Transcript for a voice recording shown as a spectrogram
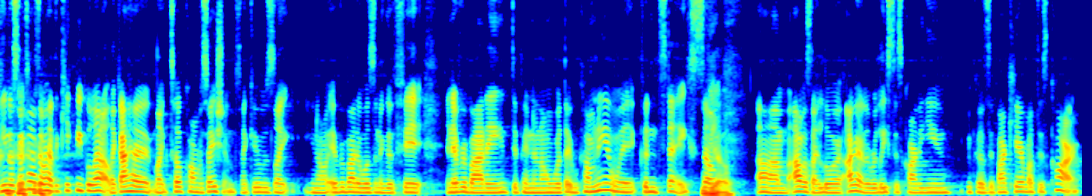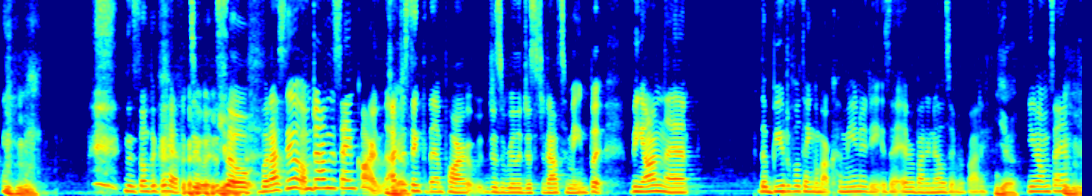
You know, sometimes I would have to kick people out. Like I had like tough conversations. Like it was like, you know, everybody wasn't a good fit and everybody, depending on what they were coming in with, couldn't stay. So Yeah. um, I was like, Lord, I gotta release this car to you because if I care about this car, then something could happen to it. Yeah. So, but I still I'm driving the same car. I Yeah. just think that that part just really just stood out to me. But beyond that, the beautiful thing about community is that everybody knows everybody. Yeah. You know what I'm saying? Mm-hmm.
